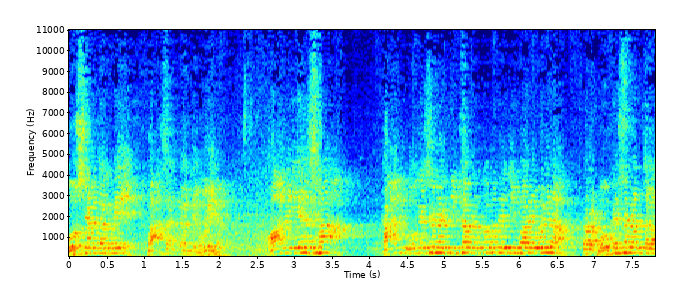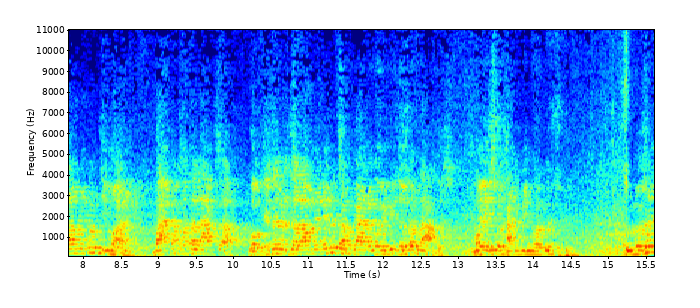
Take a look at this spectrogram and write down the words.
घोषणा गर्ने भाषण गर्ने होइन। अनि यसमा खालि भोकेसनल टिचरहरूको मात्रै जिम्मेवारी होइन तर भोकेसनल चलाउनेको पनि जिम्मेवारी। बाटो म त लाग्छ। भोकेसनल चलाउनेले पनि चम्काएर गऱ्यो कि जस्तो पनि लाग्दैछ। म यसको छानबिन गर्दैछु। सुन्नुहोस् है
